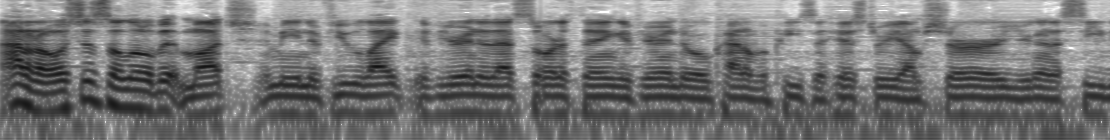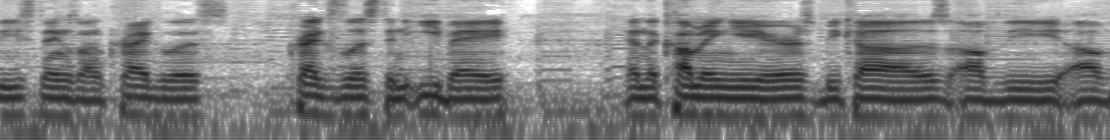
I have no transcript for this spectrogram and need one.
I don't know, it's just a little bit much. I mean, if you like, if you're into that sort of thing, if you're into a kind of a piece of history, I'm sure you're gonna see these things on Craigslist, Craigslist and eBay in the coming years because of the of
